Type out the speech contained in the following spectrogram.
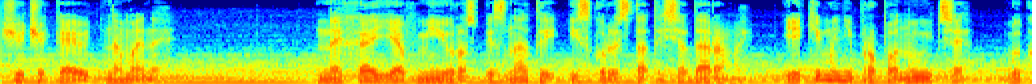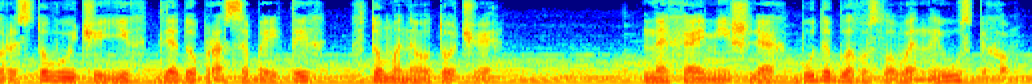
що чекають на мене. Нехай я вмію розпізнати і скористатися дарами, які мені пропонуються, використовуючи їх для добра себе і тих, хто мене оточує. Нехай мій шлях буде благословенний успіхом,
